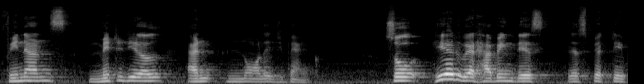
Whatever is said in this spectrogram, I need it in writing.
finance, material and knowledge bank. So here we are having this respective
